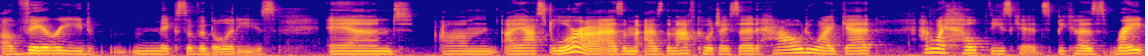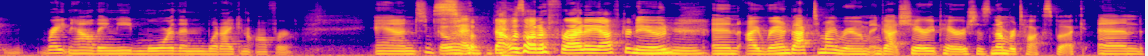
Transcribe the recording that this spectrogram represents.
a varied mix of abilities and um, i asked laura as a as the math coach i said how do i get how do i help these kids because right right now they need more than what i can offer and go ahead that was on a Friday afternoon, Mm-hmm. and I ran back to my room and got Sherry Parrish's Number Talks book. And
